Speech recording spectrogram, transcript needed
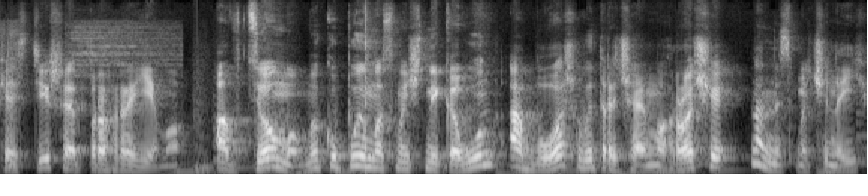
Частіше програємо. А в цьому ми купуємо смачний кавун або ж витрачаємо гроші на несмачний.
